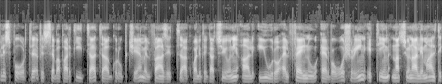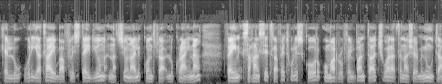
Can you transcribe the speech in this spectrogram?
fl-isport fis-seba' partita ta' Grupp C mill-fażi ta' kwalifikazzjoni għal Euro 2024, it-tim nazzjonali Malti kellu wrija tajba fl-Istadium Nazzjonali kontra l-Ukrajna fejn saħansitra fetħu l-iskor u marru fil-vantaġġ wara tnax-il minuta.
